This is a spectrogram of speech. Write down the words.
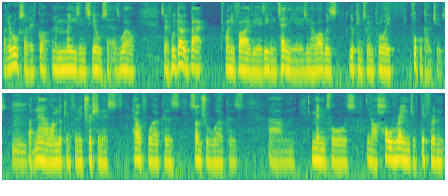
but they're also they've got an amazing skill set as well. So if we go back 25 years, even 10 years, you know, I was looking to employ football coaches. Mm. But now I'm looking for nutritionists, health workers, social workers, um, mentors. You know, a whole range of different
